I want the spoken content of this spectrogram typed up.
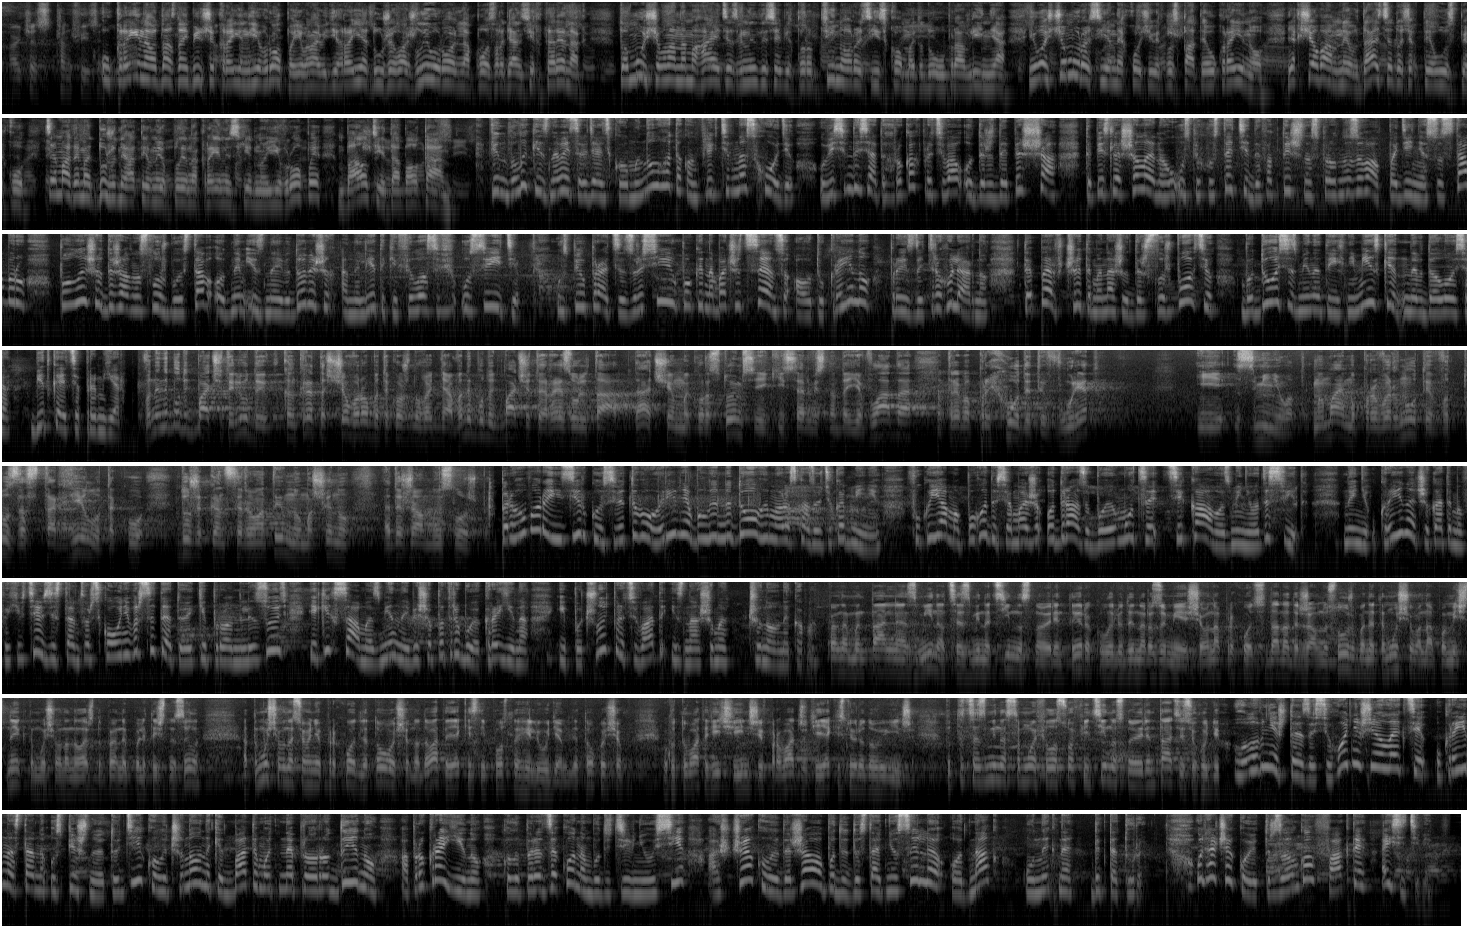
Україна одна з найбільших країн Європи, і вона відіграє дуже важливу роль на пострадянських теренах, тому що вона намагається звільнитися від корупційного російського методу управління. І ось чому Росія не хоче відпускати Україну. Якщо вам не вдасться досягти успіху, це матиме дуже негативний вплив на країни Східної Європи, Балтії та Балкан. Він великий знавець радянського минулого та конфліктів на сході. У 80-х роках працював у Держдепі США та після шаленого успіху статті, де фактично спрогнозував падіння соцтабору, полишив державну службу і став одним із найвідоміших аналітиків філософів у світі. У співпраці з Росією поки не бачить сенсу, а от Україну приїздить регулярно. Тепер вчитиме наших держслужбовців, бо досі змінити їхні мізки не вдалося. Бідкається прем'єр. Вони не будуть бачити люди конкретно, що ви робите кожного дня. Вони будуть бачити результат, да, чим ми користуємося, який сервіс надає влада. Треба приходити в уряд і змінювати. Ми маємо провернути в ту застарілу, таку дуже консервативну машину державної служби. Переговори із зіркою світового рівня були недовгими, розказують у Кабміні. Фукуяма погодився майже одразу, бо йому це цікаво змінювати світ. Нині Україна чекатиме фахівців зі Стенфордського університету, які проаналізують, яких саме змін найбільше потребує країна, і почнуть працювати із нашими чиновниками. Певна ментальна зміна це зміна цінностного орієнтиру, коли людина розуміє, що вона приходить сюди на державну службу не тому, що вона помічник, тому що вона належить до певної політичної сили, а тому, що вона сьогодні приходить для того, щоб надавати якісні послуги людям, для того, щоб готувати ті чи інші впроваджувати якісні урядові інші. Тобто це зміна самої філософії цінностної орієнтації сьогодні. Головні ж тези сьогоднішньої лекції Україна стане успішною тоді, коли чиновники дбатимуть не про родину, а про країну, коли перед законом будуть рівні усі, а ще коли держава буде достатньо сильною, однак уникне диктатури. Ольга Чайко, Віктор Зеленков, факти ICTV.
